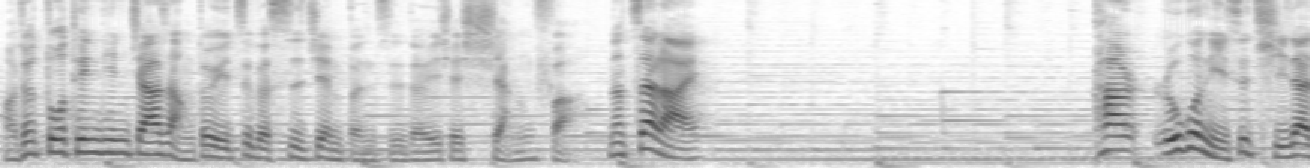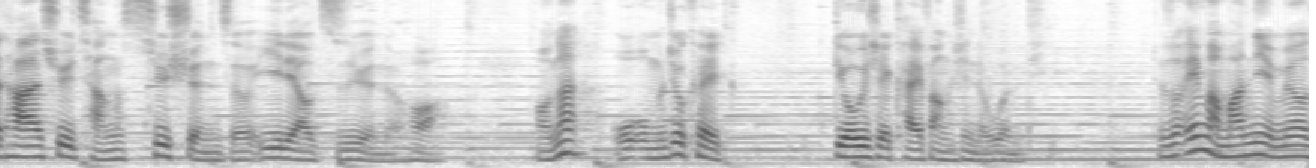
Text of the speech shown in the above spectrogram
啊，就多听听家长对于这个事件本质的一些想法。那再来，他如果你是期待他去尝去选择医疗资源的话。哦，那我我们就可以丢一些开放性的问题，就说，哎，妈妈，你有没有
